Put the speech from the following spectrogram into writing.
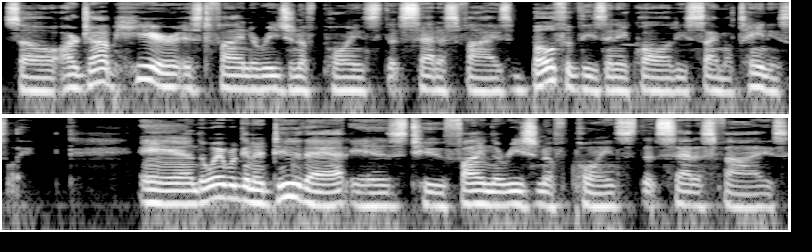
So our job here is to find a region of points that satisfies both of these inequalities simultaneously. And the way we're going to do that is to find the region of points that satisfies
